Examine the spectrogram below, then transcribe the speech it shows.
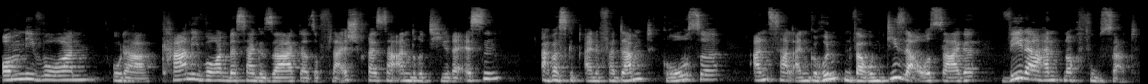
Omnivoren oder Karnivoren besser gesagt, also Fleischfresser, andere Tiere essen, aber es gibt eine verdammt große Anzahl an Gründen, warum diese Aussage weder Hand noch Fuß hat.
